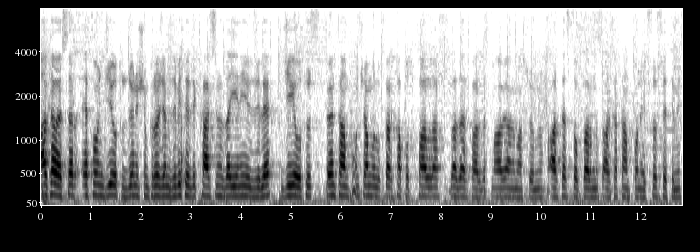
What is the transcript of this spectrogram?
Arkadaşlar F10 G30 dönüşüm projemizi bitirdik. Karşınızda yeni yüzüyle G30. Ön tampon, çamurluklar, kaput, farlar, lazer fardır, mavi animasyonlu. Arka stoplarımız, arka tampon, egzoz setimiz,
